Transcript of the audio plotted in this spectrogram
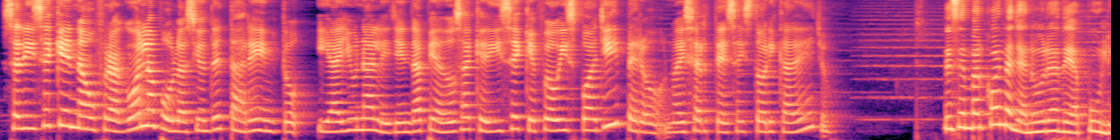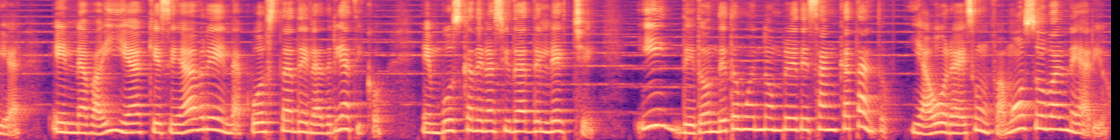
Se dice que naufragó en la población de Tarento y hay una leyenda piadosa que dice que fue obispo allí, pero no hay certeza histórica de ello. Desembarcó en la llanura de Apulia, en la bahía que se abre en la costa del Adriático, en busca de la ciudad de Lecce, y de donde tomó el nombre de San Cataldo, y ahora es un famoso balneario.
